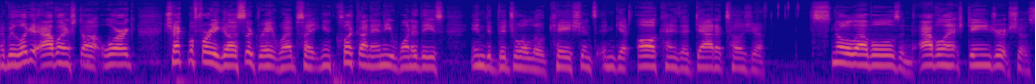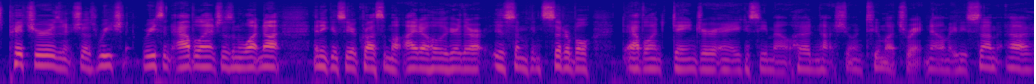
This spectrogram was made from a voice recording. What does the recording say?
If we look at avalanche.org, check before you go. It's a great website. You can click on any one of these individual locations and get all kinds of data. It tells you snow levels and avalanche danger. It shows pictures and it shows recent avalanches and whatnot. And you can see across some of Idaho here, there is some considerable avalanche danger. And you can see Mount Hood not showing too much right now, maybe some uh,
